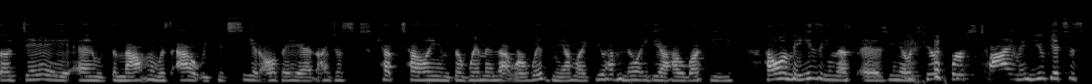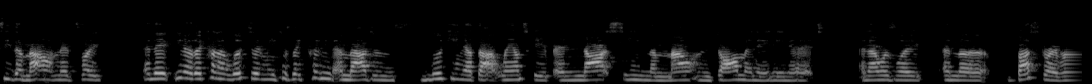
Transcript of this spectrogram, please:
the day and the mountain was out. We could see it all day. And I just kept telling the women that were with me, I'm like, you have no idea how lucky how amazing this is. You know, it's your first time and you get to see the mountain. It's like, and they you know they kind of looked at me because they couldn't imagine looking at that landscape and not seeing the mountain dominating it and i was like and the bus driver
